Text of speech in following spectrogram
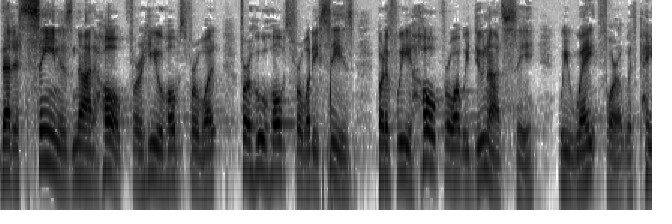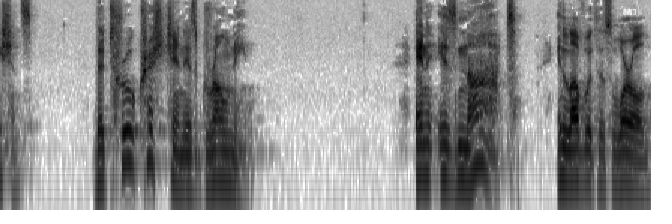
that is seen is not hope for he who hopes for what for who hopes for what he sees. But if we hope for what we do not see, we wait for it with patience. The true Christian is groaning and is not in love with this world,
